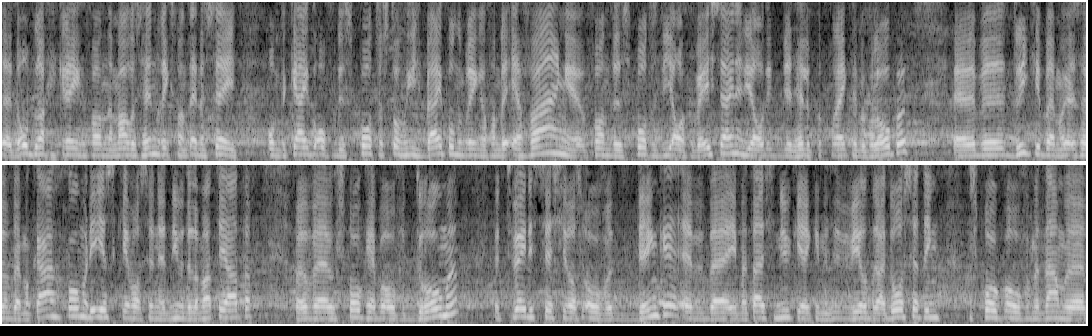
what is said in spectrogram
uh, de opdracht gekregen van Maurits Hendricks van het NOC... om te kijken of we de sporters toch nog iets bij konden brengen... van de ervaringen van de sporters die al geweest zijn... en die al dit hele project hebben gelopen. we hebben drie keer bij, zijn bij elkaar gekomen. De eerste keer was in het Nieuwe de Lamar Theater... waar we gesproken hebben over dromen. De tweede sessie was over denken. We hebben bij Matthijs van Nieuwkerk in de Wereld Doorzetting... gesproken over met name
